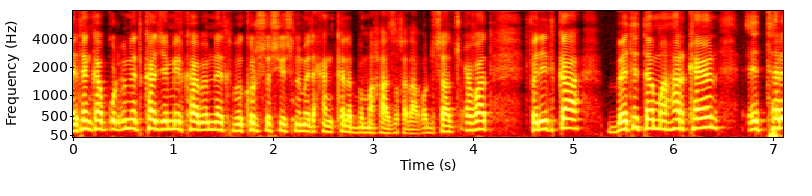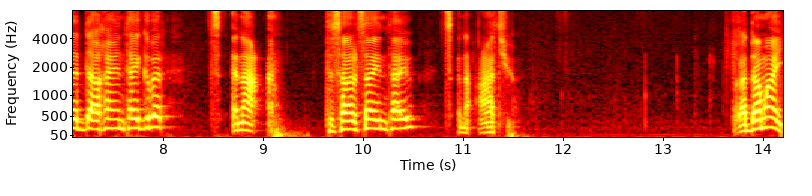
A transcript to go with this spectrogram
ነተን ካብ ቁልዕነትካ ጀሚርካ ብእምነት ብክርስቶስ ዮስ ንመድሓን ከለብማኻ ዝኽእላ ቅዱሳት ፅሑፋት ፈሊጥካ በቲ ተምሃርካዮን እተረዳእኻዮ እንታይ ግበር ፅናዕ ትሳልሳይ እንታይ እዩ ፅንዓት እዩ ቐዳማይ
